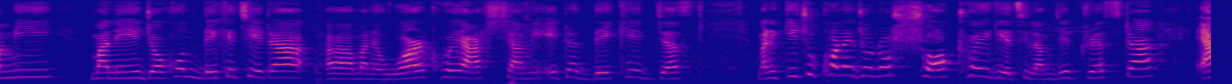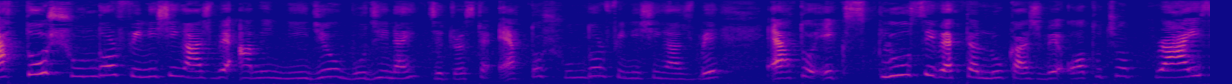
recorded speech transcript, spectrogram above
আমি মানে যখন দেখেছি এটা মানে ওয়ার্ক হয়ে আসছে, আমি এটা দেখে জাস্ট মানে কিছুক্ষণের জন্য শকড হয়ে গিয়েছিলাম যে ড্রেসটা এত সুন্দর ফিনিশিং আসবে, আমি নিজেও বুঝি নাই যে ড্রেসটা এত সুন্দর ফিনিশিং আসবে, এত এক্সক্লুসিভ একটা লুক আসবে, অথচ প্রাইস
